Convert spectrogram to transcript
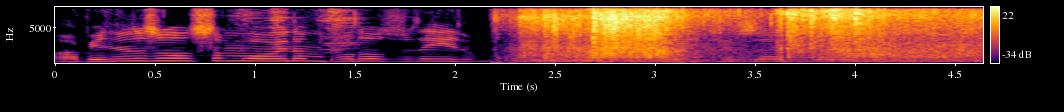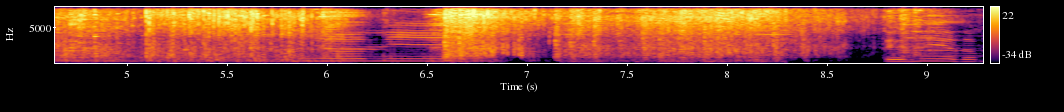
Haberiniz olsun bu oyunun prosu değilim. Böyle güzel bir oyun. Yani deneyelim.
